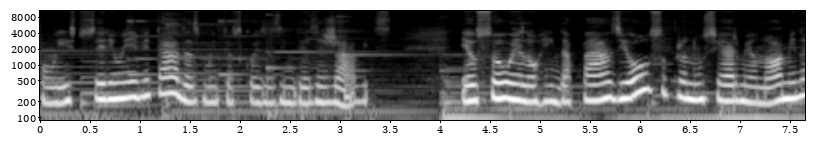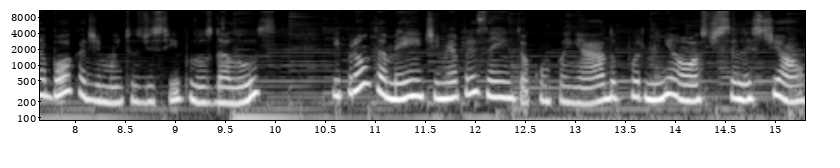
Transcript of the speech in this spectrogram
com isto seriam evitadas muitas coisas indesejáveis. Eu sou Elohim da paz e ouço pronunciar meu nome na boca de muitos discípulos da luz, e prontamente me apresento acompanhado por minha hoste celestial,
